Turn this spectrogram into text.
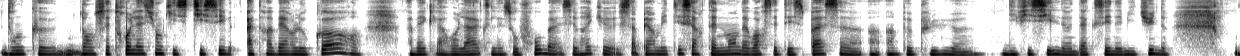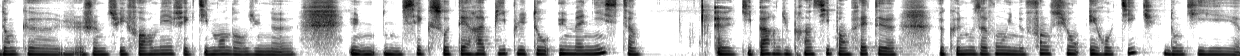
Donc, euh, dans cette relation qui se tissait à travers le corps, avec la relax, la sophro, bah, c'est vrai que ça permettait certainement d'avoir cet espace euh, un, peu plus difficile d'accès d'habitude. Donc, je me suis formée effectivement dans une, une sexothérapie plutôt humaniste qui part du principe en fait que nous avons une fonction érotique, donc qui est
